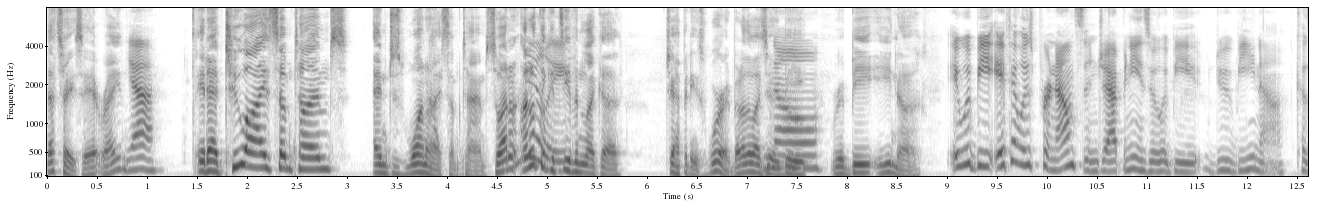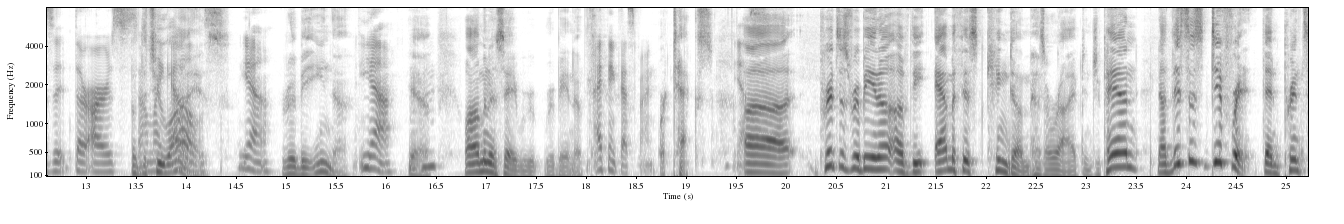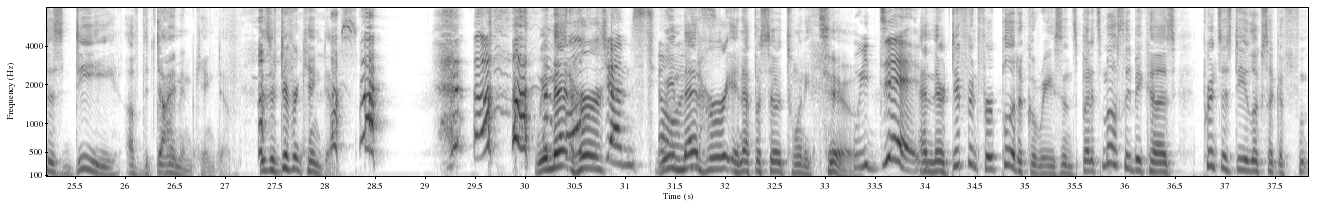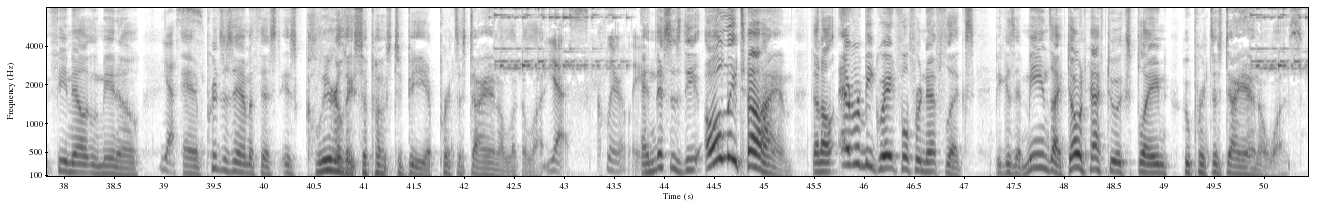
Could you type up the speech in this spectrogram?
that's how you say it, right? yeah. It had two eyes sometimes and just one eye sometimes. So I don't I don't think it's even like a Japanese word, but otherwise it No. would be Rubiina. It would be if it was pronounced in Japanese, it would be Rubina because their R's But the two like. L's. Yeah, Rubina. yeah, Yeah. Well, I'm going to say Ru- Rubina. I think that's fine. or Tex. Yes. Uh, Princess Rubina of the Amethyst Kingdom has arrived in Japan. Now, this is different than Princess D of the Diamond Kingdom. These are different kingdoms. we met her. Gemstones. We met her in episode 22. We did. and they're different for political reasons, but it's mostly because Princess D looks like a f- female Umino, yes. and Princess Amethyst is clearly supposed to be a Princess Diana lookalike. yes, clearly. And this is the only time that I'll ever be grateful for Netflix because it means I don't have to explain who Princess Diana was.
